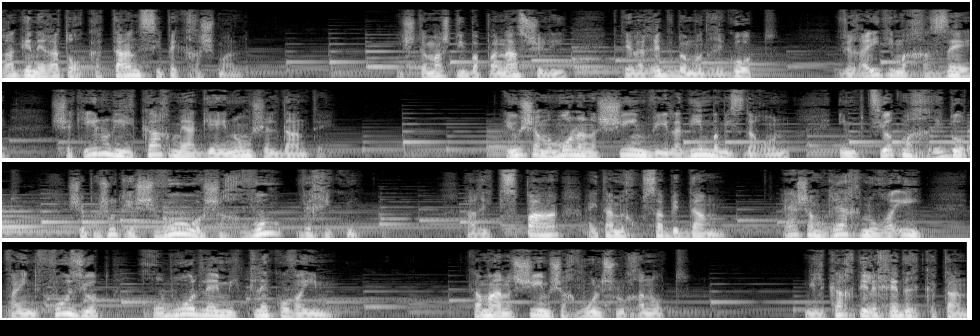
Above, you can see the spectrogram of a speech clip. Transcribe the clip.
רק גנרטור קטן סיפק חשמל. השתמשתי בפנס שלי כדי לרדת במדרגות, וראיתי מחזה שכאילו נלקח מהגיהנום של דנטה. היו שם המון אנשים וילדים במסדרון עם פציעות מחרידות, שפשוט ישבו או שכבו וחיכו. הרצפה הייתה מכוסה בדם, היה שם ריח נוראי, והאינפוזיות חוברו עוד להם מכלי כובעים. כמה אנשים שכבו על שולחנות. נלקחתי לחדר קטן.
